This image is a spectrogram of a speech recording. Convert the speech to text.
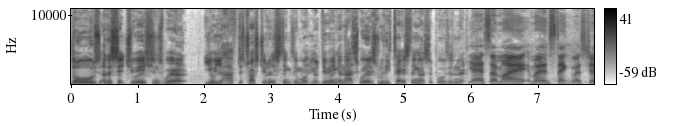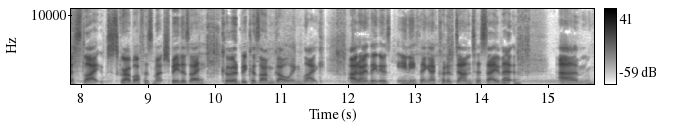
Those are the situations where you, you have to trust your instincts in what you're doing, and that's where it's really testing, I suppose, isn't it? yeah, so my, my instinct was just like to scrub off as much speed as I could because I'm going. Like, I don't think there was anything I could have done to save it. Um,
